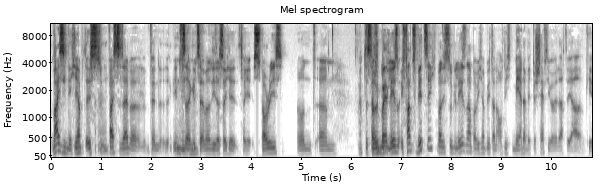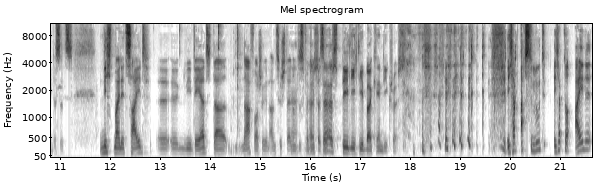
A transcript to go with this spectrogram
Weiß ich nicht. Ich hab, ist, Ja. Weißt du selber, wenn Insta Mhm. gibt's ja immer wieder solche, solche Stories und ähm, habe das da Also irgendwo bei- gelesen. Ich fand's witzig, was ich so gelesen habe, aber ich habe mich dann auch nicht mehr damit beschäftigt, weil ich dachte, ja, okay, das ist jetzt nicht meine Zeit äh, irgendwie wert, da Nachforschungen anzustellen, ob das da, wirklich da passiert ist. spiele ich lieber Candy Crush. Ich habe absolut, ich habe nur eine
